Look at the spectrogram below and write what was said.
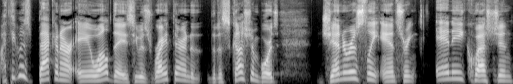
I think it was back in our AOL days. He was right there in the discussion boards, generously answering any question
